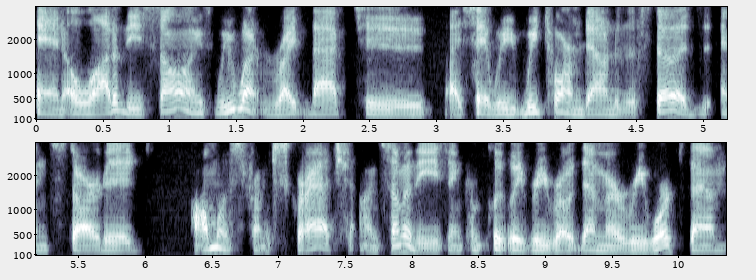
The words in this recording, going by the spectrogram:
And a lot of these songs we went right back to i say we we tore them down to the studs and started almost from scratch on some of these and completely rewrote them or reworked them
